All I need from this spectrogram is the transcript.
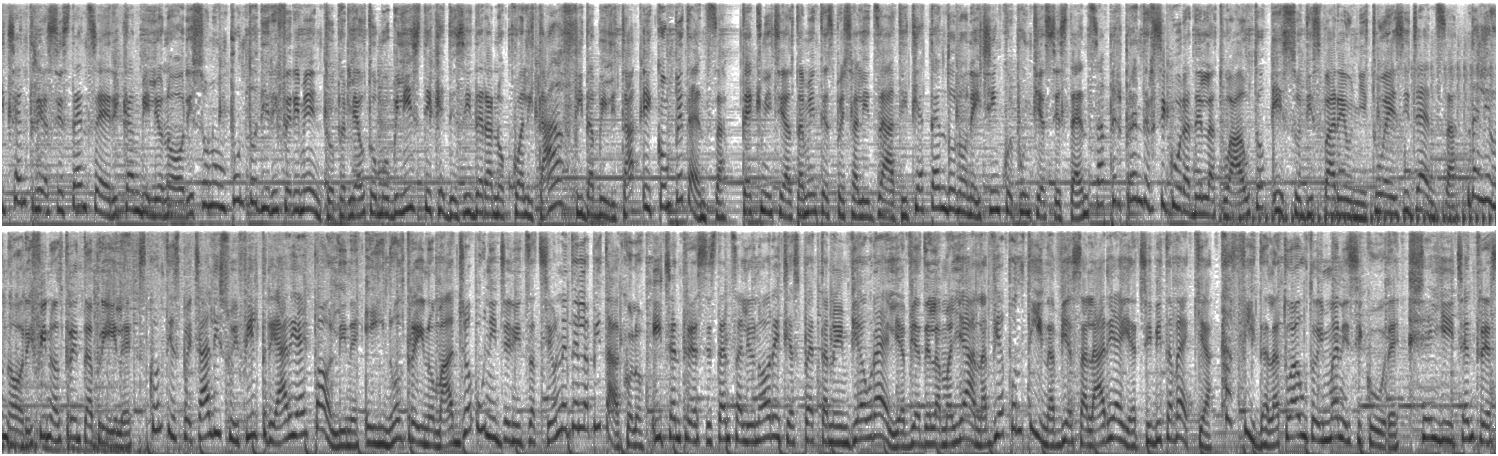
I centri assistenza e ricambi Leonori sono un punto di riferimento per gli automobilisti che desiderano qualità, affidabilità e competenza. Tecnici altamente specializzati ti attendono nei 5 punti assistenza per prendersi cura della tua auto e soddisfare ogni tua esigenza. Da Leonori fino al 30 aprile, sconti speciali sui filtri aria e polline e inoltre in omaggio un'igienizzazione dell'abitacolo. I centri assistenza Leonori ti aspettano in via Aurelia, via della Magliana, via Pontina, via Salaria e a Civitavecchia. Affida la tua auto in mani sicure. Scegli i centri assistenza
